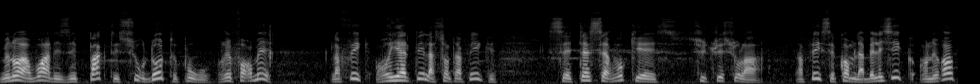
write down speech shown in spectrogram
maintenant avoir des impacts sur d'autres pour réformer l'Afrique. En réalité, la Centrafrique, c'est un cerveau qui est situé sur l'Afrique. C'est comme la Belgique en Europe.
